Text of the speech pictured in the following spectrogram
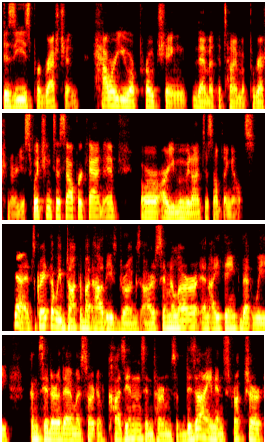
disease progression how are you approaching them at the time of progression? Are you switching to selpercatinib or are you moving on to something else? Yeah, it's great that we've talked about how these drugs are similar. And I think that we consider them as sort of cousins in terms of design and structure.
